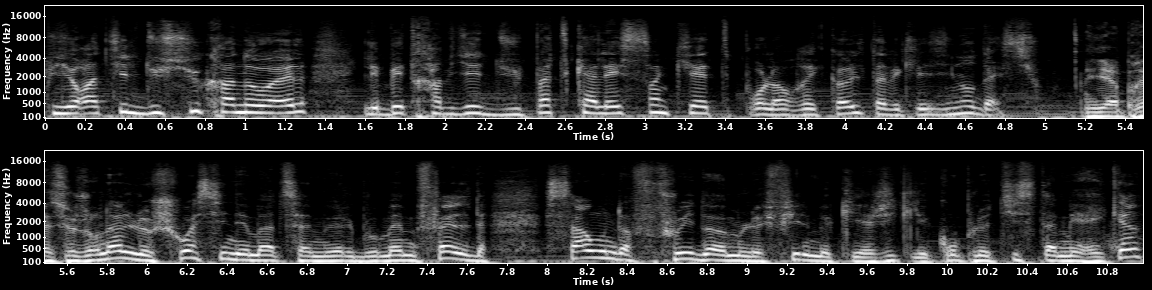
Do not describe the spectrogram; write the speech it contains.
Puis y aura-t-il du sucre à Noël? Les betteraviers du Pas-de-Calais s'inquiètent pour leur récolte avec les inondations. Et après ce journal, le choix cinéma de Samuel Blumenfeld, Sound of Freedom, le film qui agite les complotistes américains.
